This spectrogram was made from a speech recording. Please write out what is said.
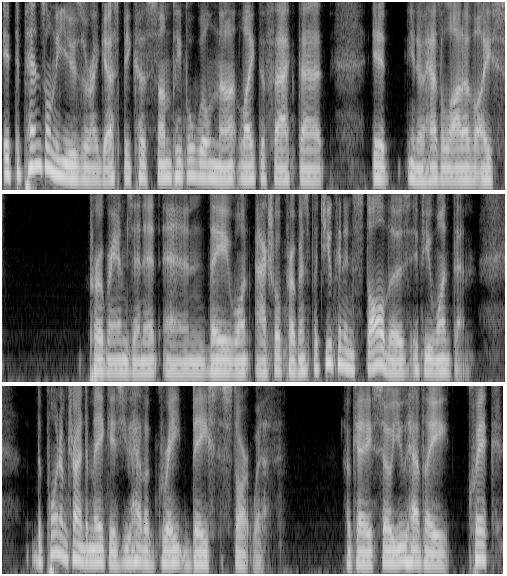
it depends on the user, I guess, because some people will not like the fact that it, you know, has a lot of ICE programs in it and they want actual programs, but you can install those if you want them. The point I'm trying to make is you have a great base to start with. Okay, so you have a quick,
